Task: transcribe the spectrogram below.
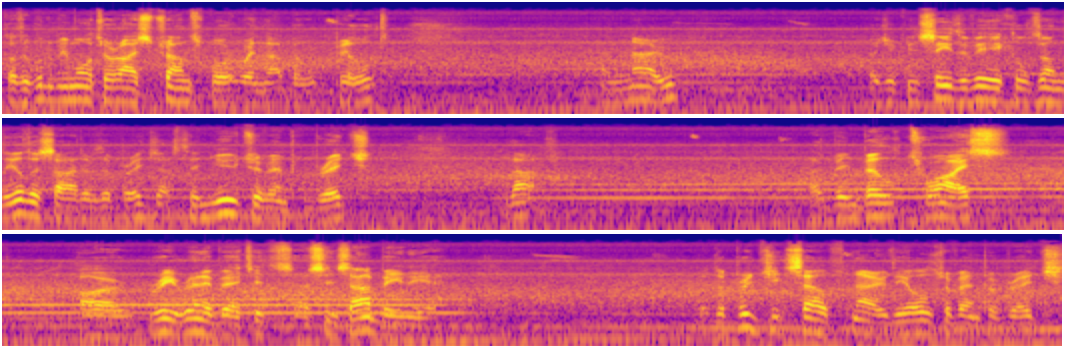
because there wouldn't be motorised transport when that built. And now as you can see the vehicles on the other side of the bridge, that's the new Trevemper Bridge. That has been built twice or re-renovated since I've been here. But the bridge itself now, the old Trevemper Bridge,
